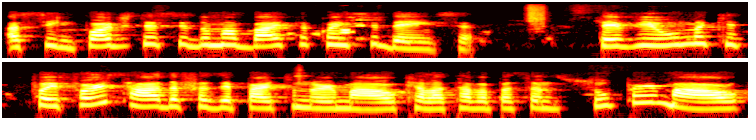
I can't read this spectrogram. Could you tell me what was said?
Assim, pode ter sido uma baita coincidência. Teve uma que foi forçada a fazer parto normal, que ela estava passando super mal,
